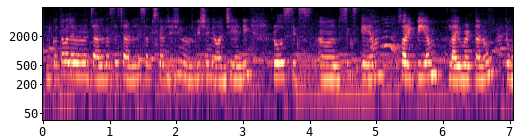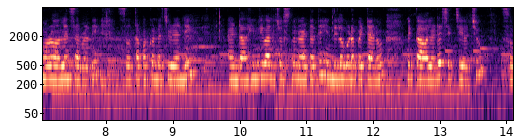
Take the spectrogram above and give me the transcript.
నేను కొత్త వాళ్ళు ఏమైనా ఛానల్ వస్తే ఛానల్ని సబ్స్క్రైబ్ చేసి నోటిఫికేషన్ ఆన్ చేయండి. రోజు six six AM sorry PM live పెడతాను. టుమారో ఆన్లైన్ సర్వర్ది సో తప్పకుండా చూడండి. అండ్ హిందీ వాళ్ళు చూస్తున్నట్టయితే హిందీలో కూడా పెట్టాను. మీకు కావాలంటే చెక్ చేయొచ్చు. So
